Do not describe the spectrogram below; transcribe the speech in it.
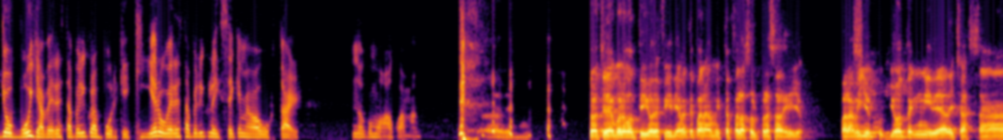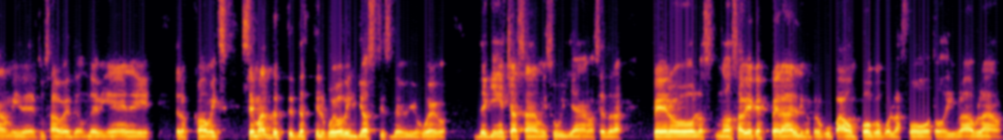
yo voy a ver esta película porque quiero ver esta película y sé que me va a gustar. No como Aquaman. Pero estoy de acuerdo contigo, definitivamente para mí esta fue la sorpresa de ellos. Para mí, yo, Sí. yo tengo una idea de Shazam y de, tú sabes, de dónde viene, de los cómics. Sé más de- de- de- del juego de Injustice, del videojuego, de quién es Shazam y su villano, etcétera. Pero no, no sabía qué esperar y me preocupaba un poco por las fotos y bla, bla.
